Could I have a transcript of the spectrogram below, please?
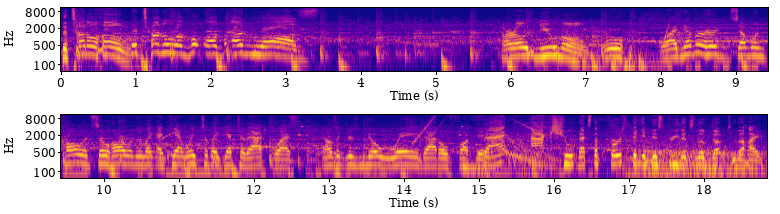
The tunnel home. The tunnel of, of unlaws. Our own new home. Oh, well, I've never heard someone call it so hard when they're like, I can't wait till they get to that quest. And I was like, there's no way that'll fuck it. That actual, that's the first thing in history that's lived up to the hype.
